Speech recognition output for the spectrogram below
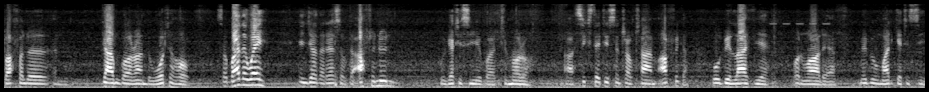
Buffalo, and Gam go around the waterhole. So by the way, enjoy the rest of the afternoon. We'll get to see you by tomorrow, uh, 6.30 Central Time, Africa. We'll be live here on WildEarth. Maybe we might get to see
